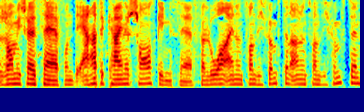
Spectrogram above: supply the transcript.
Jean-Michel Sèvres und er hatte keine Chance gegen Sèvres, verlor 21-15, 21-15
